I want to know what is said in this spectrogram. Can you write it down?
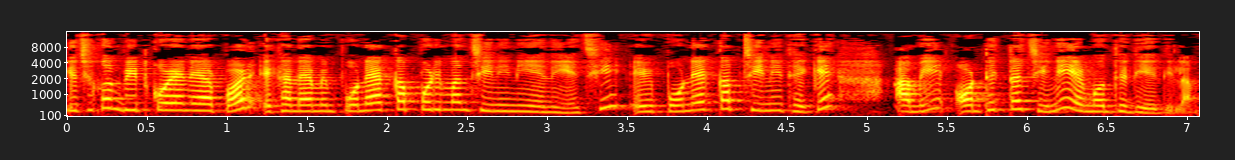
কিছুক্ষণ বিট করে নেওয়ার পর এখানে আমি পনে এক কাপ পরিমাণ চিনি নিয়ে নিয়েছি। এই পনে এক কাপ চিনি থেকে আমি অর্ধেকটা চিনি এর মধ্যে দিয়ে দিলাম।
